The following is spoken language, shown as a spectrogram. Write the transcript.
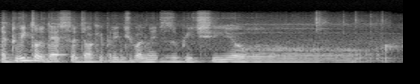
E tu Vito adesso giochi principalmente su PC o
